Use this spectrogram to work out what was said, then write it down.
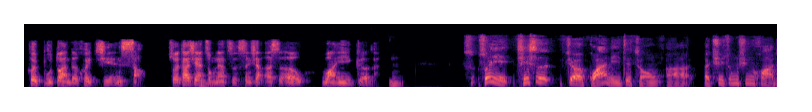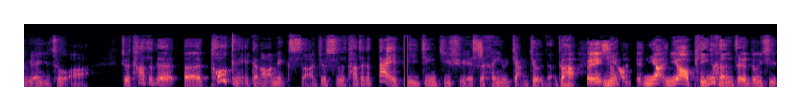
会不断的会减少，所以它现在总量只剩下二十二万亿个了。嗯。所以，其实就要管理这种啊呃去中心化的元宇宙啊，就它这个呃 token economics 啊，就是它这个代币经济学是很有讲究的，对吧？你要你要你要平衡这个东西，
